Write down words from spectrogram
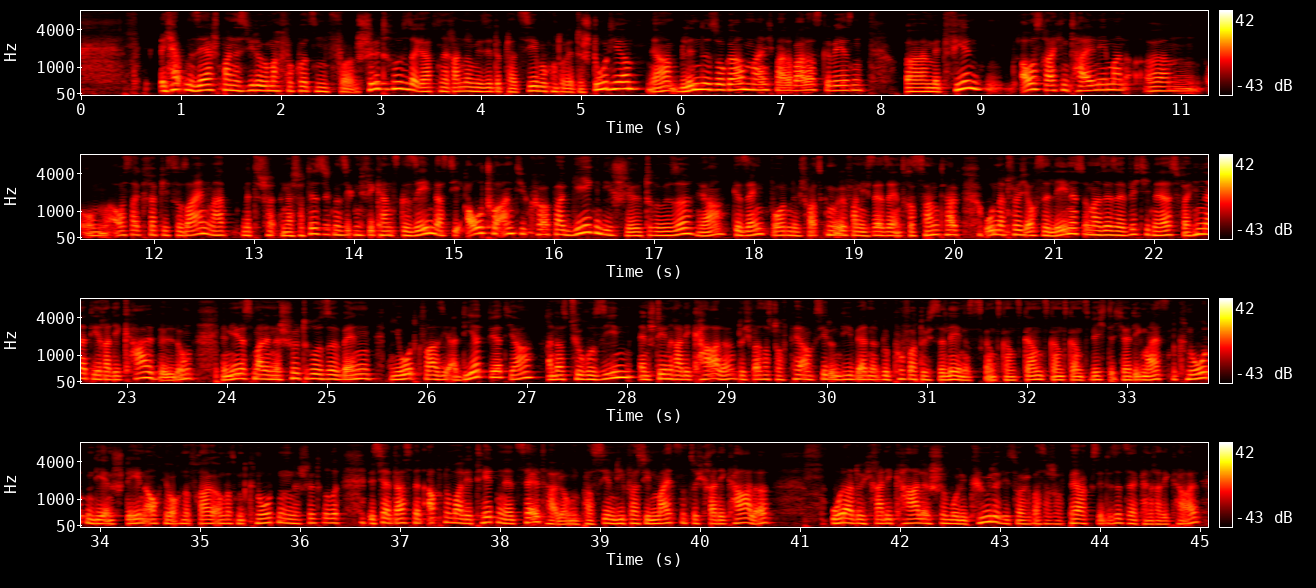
Ich habe ein sehr spannendes Video gemacht vor kurzem für Schilddrüse. Da gab es eine randomisierte Placebo-kontrollierte Studie, ja, blinde sogar, manchmal war das gewesen. Äh, mit vielen ausreichend Teilnehmern, ähm, um aussagekräftig zu sein. Man hat mit einer statistischen Signifikanz gesehen, dass die Autoantikörper gegen die Schilddrüse ja, gesenkt wurden durch Schwarzkümmelöl, fand ich sehr, sehr interessant halt. Und natürlich auch Selen ist immer sehr, sehr wichtig, denn das verhindert die Radikalbildung. Denn jedes Mal in der Schilddrüse, wenn Jod quasi addiert wird, ja, an das Tyrosin entstehen Radikale durch Wasserstoffperoxid und die werden gepuffert durch Selen. Das ist ganz, ganz, ganz, ganz, ganz wichtig. Ja, die meisten Knoten, die entstehen, auch hier war auch eine Frage, irgendwas mit Knoten in der Schilddrüse, ist ja das, wenn Abnormalitäten der Zellteilungen passieren, die passieren meistens durch Radikale oder durch radikalische Moleküle, wie zum Beispiel Wasserstoffperoxid, das ist ja kein Radikal.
